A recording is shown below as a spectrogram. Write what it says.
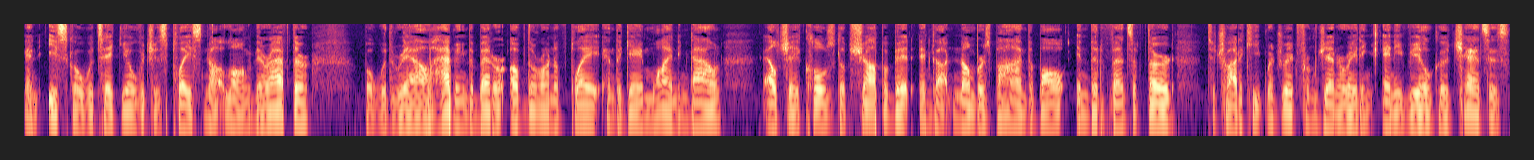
and Isco would take Jovic's place not long thereafter. But with Real having the better of the run of play and the game winding down, Elche closed up shop a bit and got numbers behind the ball in the defensive third to try to keep Madrid from generating any real good chances.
